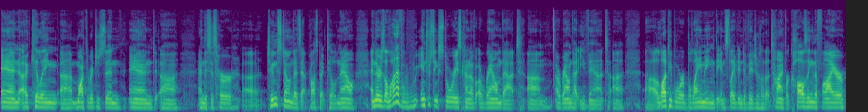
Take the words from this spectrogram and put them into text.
and uh, killing uh, Martha Richardson and, uh, and this is her uh, tombstone that's at Prospect Hill now. And there's a lot of re- interesting stories kind of around that, um, around that event. Uh, uh, a lot of people were blaming the enslaved individuals at that time for causing the fire.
